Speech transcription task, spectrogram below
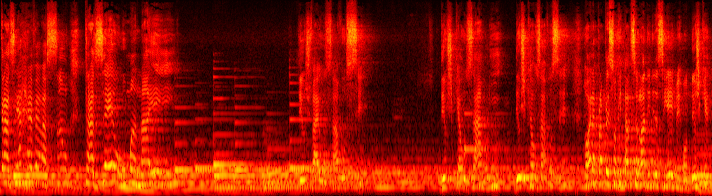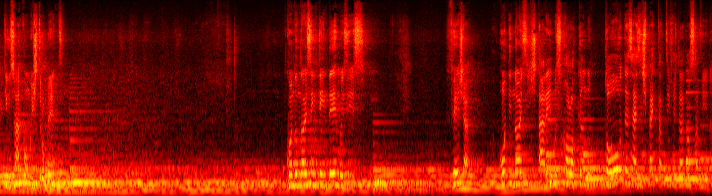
trazer a revelação, trazer o maná. Ei, Deus vai usar você. Deus quer usar a mim. Deus quer usar você. Olha para a pessoa que está do seu lado e diz assim: Ei, meu irmão, Deus quer te usar como instrumento. Quando nós entendermos isso, veja onde nós estaremos colocando todas as expectativas da nossa vida.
